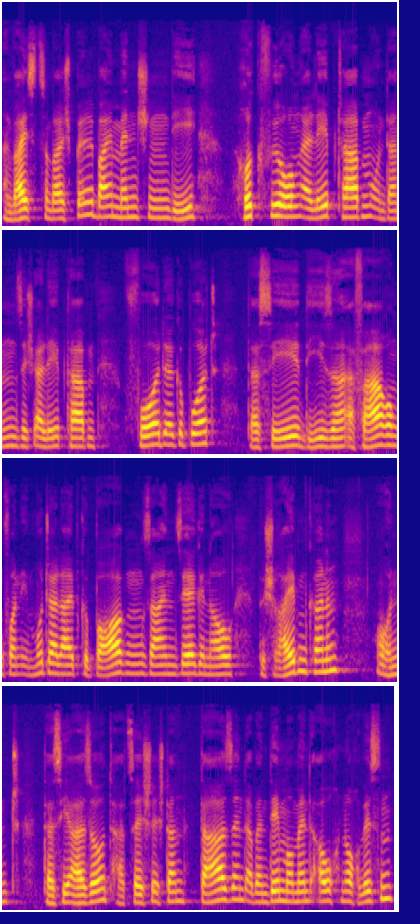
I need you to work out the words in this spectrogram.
Man weiß zum Beispiel bei Menschen, die Rückführung erlebt haben und dann sich erlebt haben vor der Geburt, dass sie diese Erfahrung von im Mutterleib geborgen sein sehr genau beschreiben können und dass sie also tatsächlich dann da sind, aber in dem Moment auch noch wissen,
